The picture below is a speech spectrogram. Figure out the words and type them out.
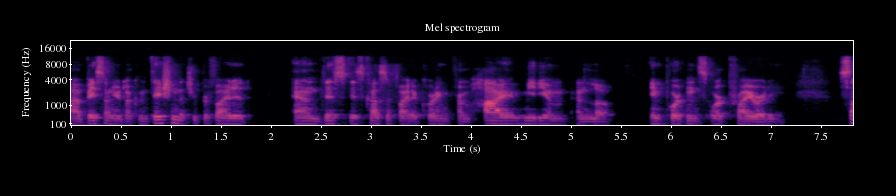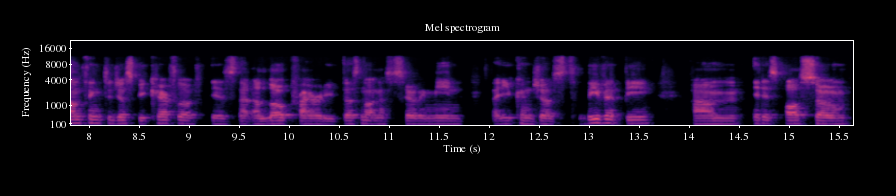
uh, based on your documentation that you provided. And this is classified according from high, medium, and low importance or priority. Something to just be careful of is that a low priority does not necessarily mean that you can just leave it be. Um, it is also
